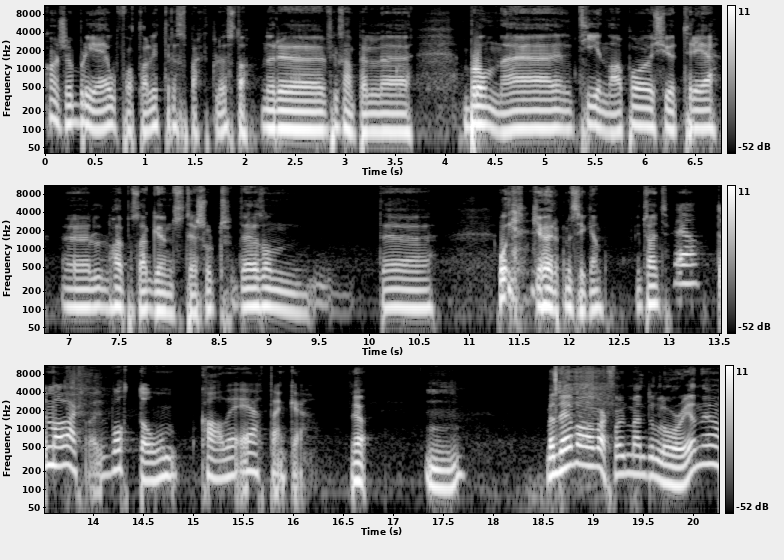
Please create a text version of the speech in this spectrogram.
kanskje blir jeg oppfatta litt respektløs, da. Når f.eks. Blonde Tina på 23 eh, har på seg Guns-T-skjorte. Det er sånn det, Og ikke høre på musikken. Ikke sant? Ja, du må i hvert fall vite om hva det er, tenker jeg. Ja. Mm. Men det var i hvert fall Mandalorian, ja.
